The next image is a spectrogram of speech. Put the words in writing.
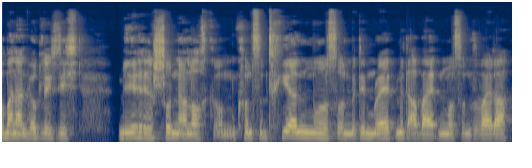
wo man dann wirklich sich mehrere Stunden dann noch um, konzentrieren muss und mit dem Raid mitarbeiten muss und so weiter.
